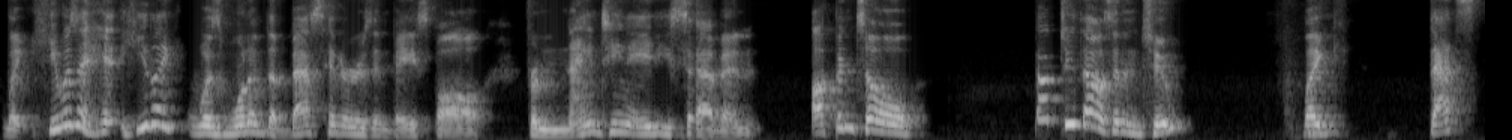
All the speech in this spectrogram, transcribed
like he was a hit he like was one of the best hitters in baseball from 1987 up until about 2002. Like mm-hmm. that's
